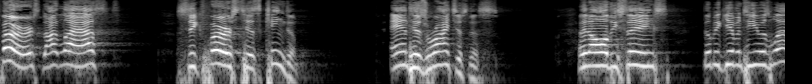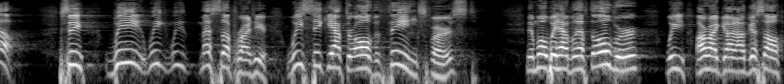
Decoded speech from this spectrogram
First, not last. Seek first his kingdom and his righteousness. And then all these things, they'll be given to you as well. See, we, we, we mess up right here. We seek after all the things first. Then what we have left over, we, all right, God, I guess I'll,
